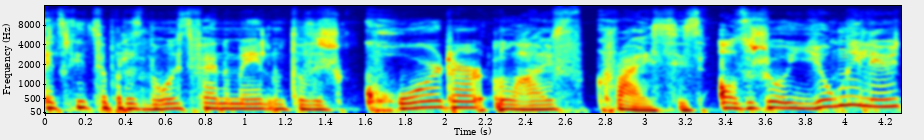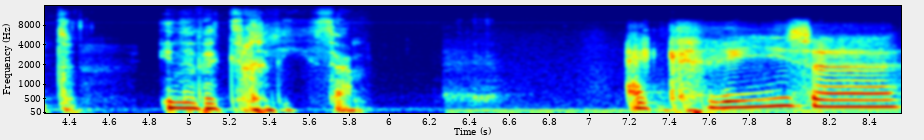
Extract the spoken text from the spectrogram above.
Jetzt gibt es aber ein neues Phänomen und das ist Quarter Life Crisis. Also schon junge Leute in einer Krise. Eine Krise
